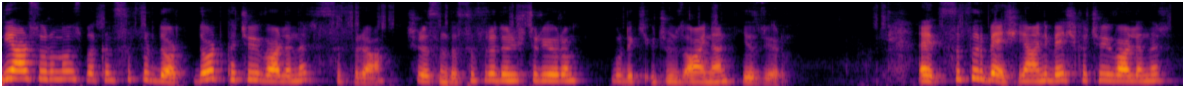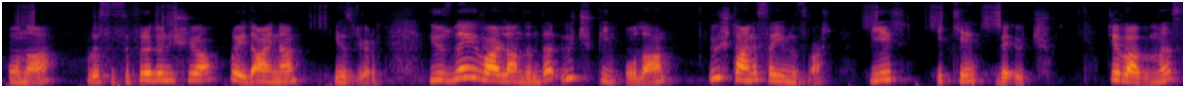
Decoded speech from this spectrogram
Diğer sorumuz bakın 0,4. 4 kaça yuvarlanır? 0'a. Şurasını da 0'a dönüştürüyorum. Buradaki 3'ümüzü aynen yazıyorum. Evet 0,5 yani 5 kaça yuvarlanır? 10'a. Burası 0'a dönüşüyor. Burayı da aynen yazıyorum. Yüzlüğe yuvarlandığında 3000 olan 3 tane sayımız var. 1, 2 ve 3. Cevabımız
